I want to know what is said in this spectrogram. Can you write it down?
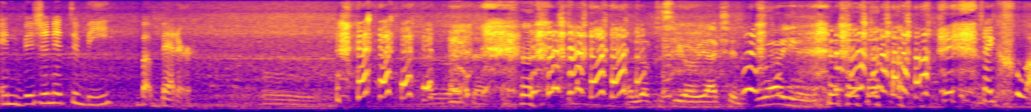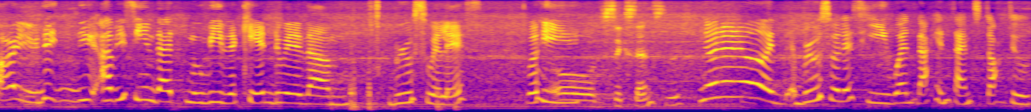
envision it to be, but better. I love that. I'd love to see your reaction. Who are you? Like, who are you? Did, you have you seen that movie, The Kid, with um, Bruce Willis? Well, he Oh, Sixth Sense? No, no, no. Bruce Willis, he went back in time to talk to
